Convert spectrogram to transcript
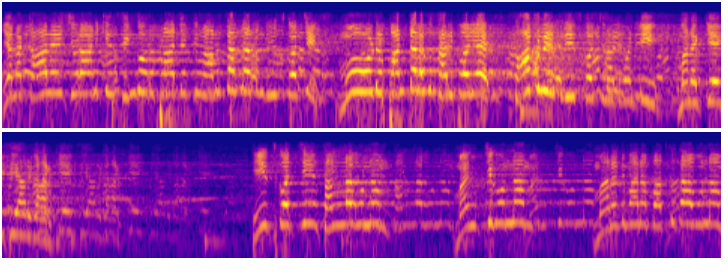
ఇలా కాళేశ్వరానికి సింగూరు ప్రాజెక్టును అనుసంధానం తీసుకొచ్చి మూడు పంటలకు సరిపోయే సాగునీరు తీసుకొచ్చినటువంటి మన కేసీఆర్ గారు. తీసుకొచ్చి చల్లగున్నాం మంచిగున్నాం మనది మనం బతుకుతా ఉన్నాం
